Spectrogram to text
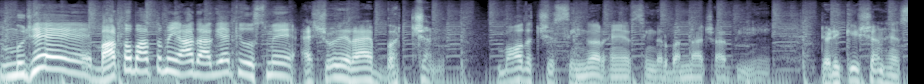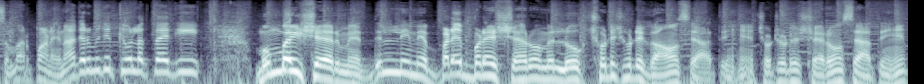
मुझे बातों बातों में याद आ गया कि उसमें ऐश्वर्या राय बच्चन, बहुत अच्छे सिंगर हैं सिंगर बनना चाहती हैं डेडिकेशन है, समर्पण है। ना मुझे क्यों लगता है कि मुंबई शहर में, दिल्ली में बड़े बड़े शहरों में लोग छोटे छोटे गाँव से आते हैं छोटे छोटे शहरों से आते हैं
